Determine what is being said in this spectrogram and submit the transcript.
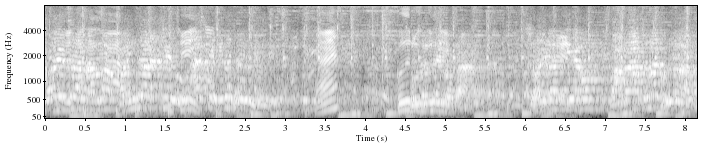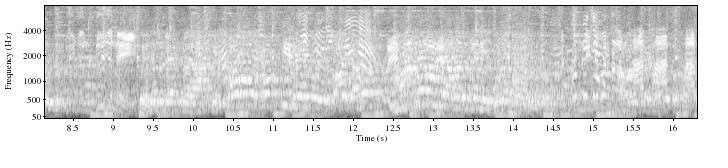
শয়তান আল্লাহ বান্ধা রাখছিল আজকে সেটা হ্যাঁ? কোথায় কথা শয়তান কি এখন বাধা আছে না ঘোরা আছে? দুইজন দুইজনেই এই জন্য দেখবেন আজকে সর্বশক্তি হয়ে গেলে। মাঝে মাঝে আমাদেরকে নিয়ে ঘোরা করা হতো নিতে পারবে না ভাত ভাত ভাত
